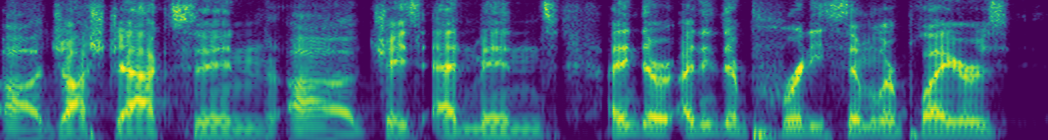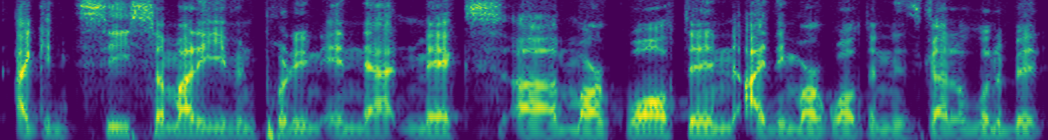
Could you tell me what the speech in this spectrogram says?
uh, Josh Jackson, uh, Chase Edmonds. I think they're I think they're pretty similar players. I can see somebody even putting in that mix. Uh, Mark Walton. I think Mark Walton has got a little bit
